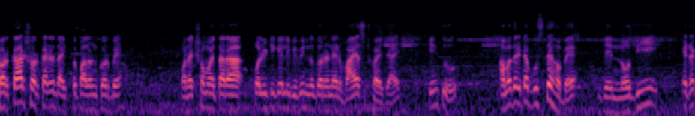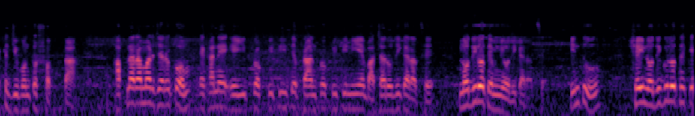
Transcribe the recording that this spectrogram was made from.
সরকার সরকারের দায়িত্ব পালন করবে। অনেক সময় তারা পলিটিক্যালি বিভিন্ন ধরনের বায়াস্ট হয়ে যায়, কিন্তু আমাদের এটা বুঝতে হবে যে নদী এটা একটা জীবন্ত সত্তা। আপনার আমার যেরকম এখানে এই প্রকৃতিতে প্রাণ প্রকৃতি নিয়ে বাঁচার অধিকার আছে নদীরও তেমনি অধিকার আছে। কিন্তু সেই নদীগুলো থেকে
